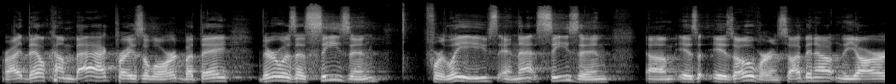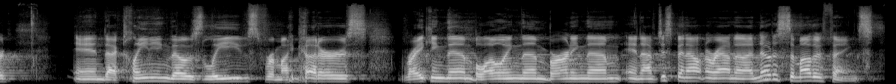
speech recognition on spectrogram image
right? They'll come back, praise the Lord, but they, there was a season for leaves, and that season um, is, is over. And so I've been out in the yard and uh, cleaning those leaves from my gutters, raking them, blowing them, burning them. And I've just been out and around, and I've noticed some other things.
